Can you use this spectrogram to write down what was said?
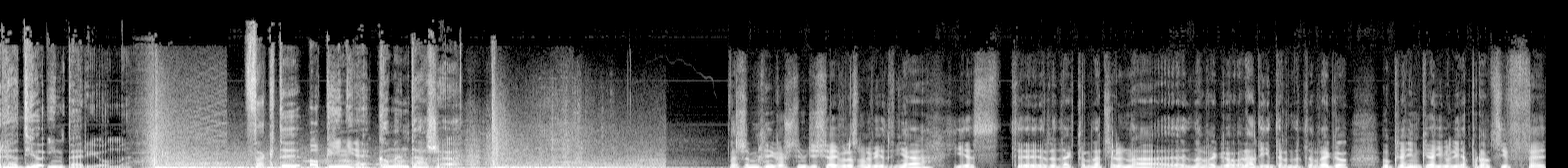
Radio Imperium. Fakty, opinie, komentarze. Naszym gościem dzisiaj w rozmowie dnia jest y, redaktor naczelna y, nowego radia internetowego, Ukrainka Julia Prociw. Y,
